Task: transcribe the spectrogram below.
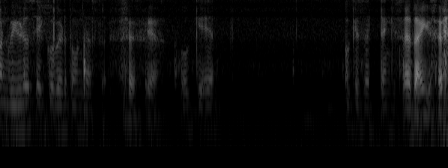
అండ్ వీడియోస్ ఎక్కువ పెడుతూ ఉంటారు sir? Sir yeah okay. Okay sir thank you sir. Thank you sir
